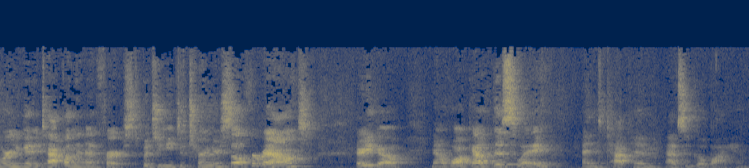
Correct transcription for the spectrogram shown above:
Now, who are you going to tap on the head first? But you need to turn yourself around. There you go. Now walk out this way and tap him as you go by him.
